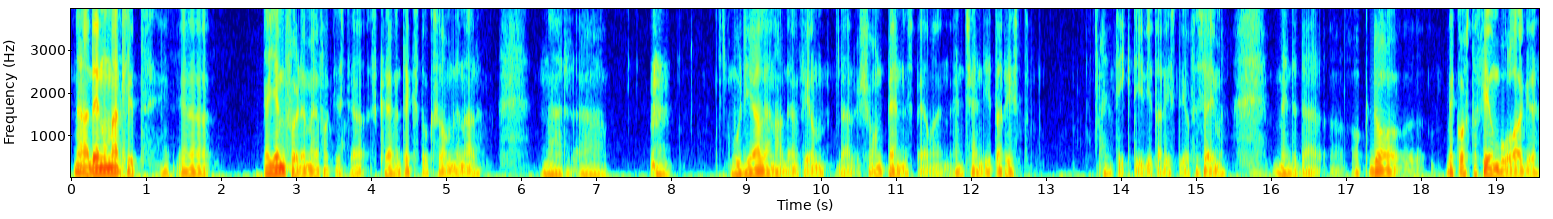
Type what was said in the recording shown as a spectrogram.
Nej, det är nog märkligt. Jag, jag jämförde med faktiskt, jag skrev en text också om det när, när uh, Woody Allen hade en film där Sean Penn spelade en, en känd gitarrist en fiktiv gitarrist i och för sig. Men, men det där, och då bekostade filmbolaget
